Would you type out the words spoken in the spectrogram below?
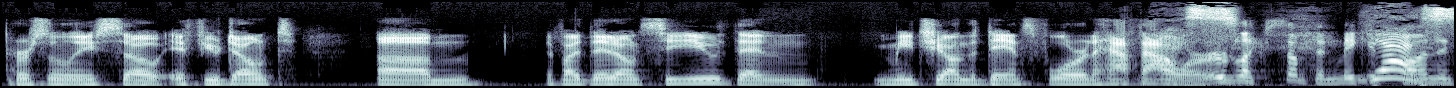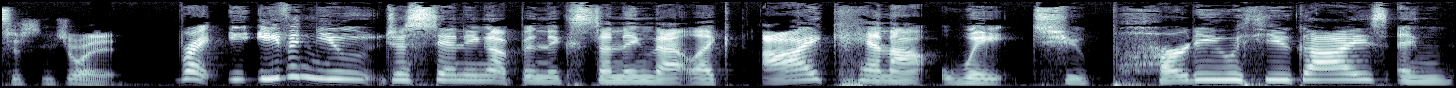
personally. So if you don't, um, if I, they don't see you, then meet you on the dance floor in a half hour yes. or like something. Make it yes. fun and just enjoy it. Right. Even you just standing up and extending that, like, I cannot wait to party with you guys and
